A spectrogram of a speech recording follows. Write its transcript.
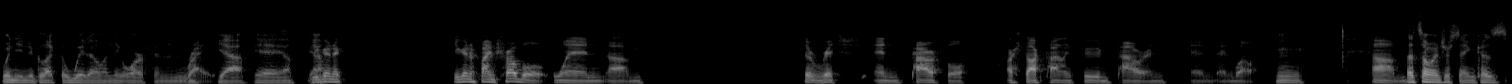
when you neglect the widow and the orphan. and- Right. Yeah. Yeah. Yeah. yeah. you're gonna you're gonna find trouble when um, the rich and powerful are stockpiling food, power, and and, and wealth. Mm. Um, That's so interesting because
